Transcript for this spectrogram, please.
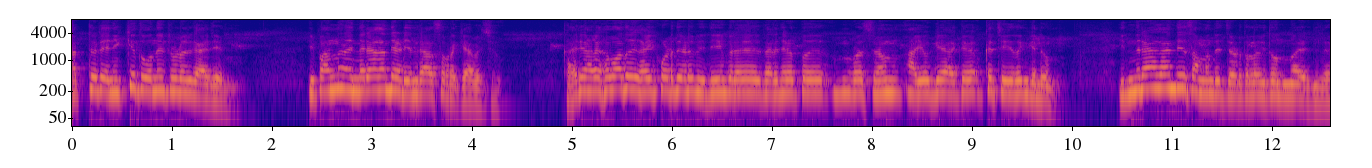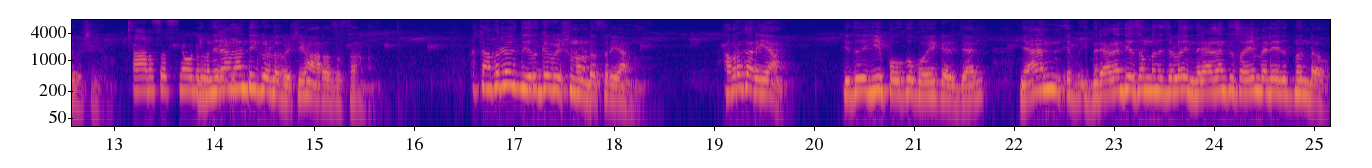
മറ്റൊരു എനിക്ക് തോന്നിയിട്ടുള്ളൊരു കാര്യം. ഇപ്പം അന്ന് ഇന്ദിരാഗാന്ധി അടിയന്തരാവസ്ഥ പ്രഖ്യാപിച്ചു. കാര്യം അലഹബാദ് ഹൈക്കോടതിയുടെ വിധിയും തെരഞ്ഞെടുപ്പ് പ്രശ്നം അയോഗ്യമാക്കി ഒക്കെ ചെയ്തെങ്കിലും ഇന്ദിരാഗാന്ധിയെ സംബന്ധിച്ചിടത്തോളം ഇതൊന്നും ആയിരുന്നില്ല വിഷയം. ആർ എസ് ഇന്ദിരാഗാന്ധിക്കുള്ള വിഷയം ആർ എസ് എസ് ആണ്. പക്ഷെ അവരൊരു ദീർഘവീക്ഷണമുണ്ട് സ്ത്രീയാണ് അവർക്കറിയാം ഇത് ഈ പോക്ക് പോയി കഴിഞ്ഞാൽ ഞാൻ ഇന്ദിരാഗാന്ധിയെ സംബന്ധിച്ചുള്ള ഇന്ദിരാഗാന്ധി സ്വയം വിലയിരുത്തുന്നുണ്ടാവും.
